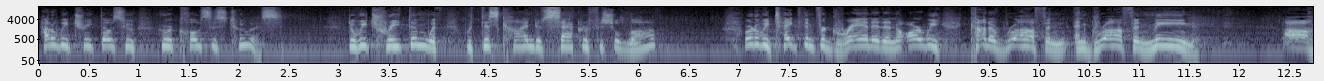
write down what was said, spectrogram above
How do we treat those who, who are closest to us? Do we treat them with, with this kind of sacrificial love? Or do we take them for granted and are we kind of rough and, and gruff and mean? Uh,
